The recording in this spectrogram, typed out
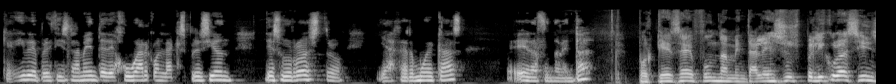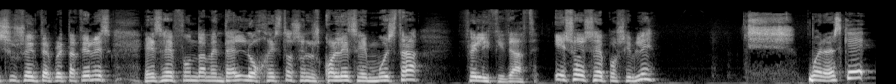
que vive precisamente de jugar con la expresión de su rostro y hacer muecas, era fundamental. Porque es eh, fundamental. En sus películas y en sus interpretaciones es eh, fundamental los gestos en los cuales se muestra felicidad. ¿Eso es posible? Bueno, es que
